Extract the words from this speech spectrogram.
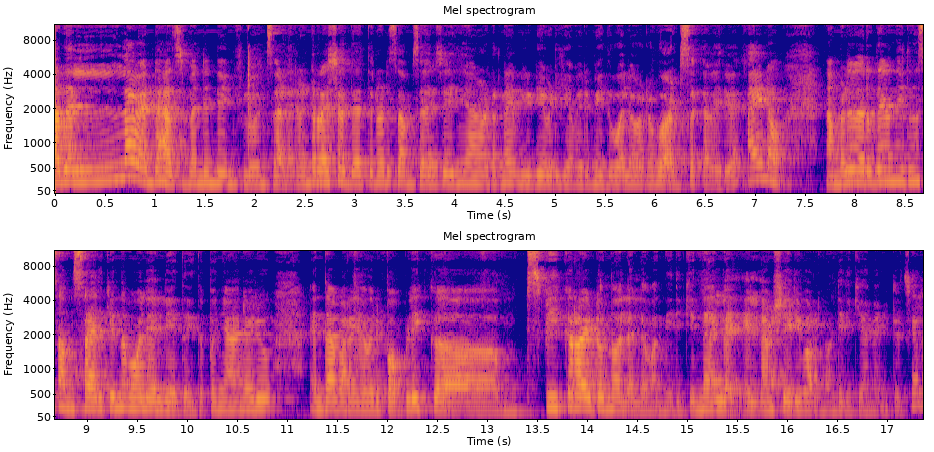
അതെല്ലാം എന്റെ ഹസ്ബൻഡിന്റെ ഇൻഫ്ലുവൻസ് ആണ്. രണ്ട് പ്രാവശ്യം അദ്ദേഹത്തിനോട് സംസാരിച്ച് കഴിഞ്ഞ് ഞാൻ ഉടനെ വീഡിയോ പിടിക്കാൻ വരുമ്പോൾ ഇതുപോലെ ഓരോ വേർഡ്സൊക്കെ വരും. അതിനോ നമ്മൾ വെറുതെ ഒന്നിരുന്ന് സംസാരിക്കുന്ന പോലെയല്ലേ ഇത്. ഇതിപ്പോൾ ഞാനൊരു എന്താ പറയുക ഒരു പബ്ലിക് സ്പീക്കറായിട്ടൊന്നും അല്ലല്ലോ വന്നിരിക്കുന്നത് അല്ലേ? എല്ലാം ശരി പറഞ്ഞുകൊണ്ടിരിക്കാനായിട്ട് ചില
